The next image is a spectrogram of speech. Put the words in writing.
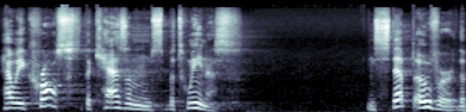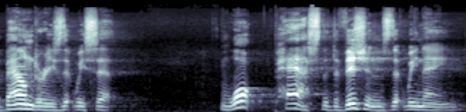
how we crossed the chasms between us and stepped over the boundaries that we set, and walked past the divisions that we name,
